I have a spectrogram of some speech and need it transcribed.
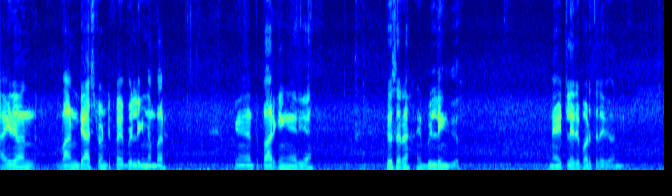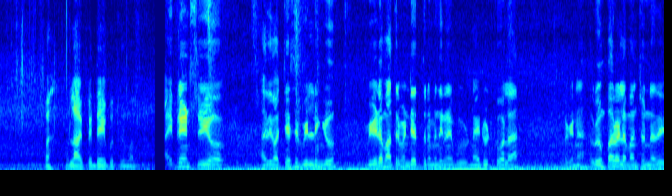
ఐదు వంద one dash twenty five building number. Parking area. చూసారా? ఈ బిల్డింగ్. నైట్ లేరి పడతలేదు ఇవన్నీ. లాగ్ పెద్ద అయిపోతుంది మళ్ళీ. హాయ్ ఫ్రెండ్స్ ఇయో అది వచ్చేసి బిల్డింగ్ వీడియో మాత్రం ఎండి ఎత్తున్నాం ఎందుకంటే ఇప్పుడు నైట్ పెట్టుకోవాలా ఓకేనా? రూమ్ పర్వాలేదు మంచిగా ఉన్నది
